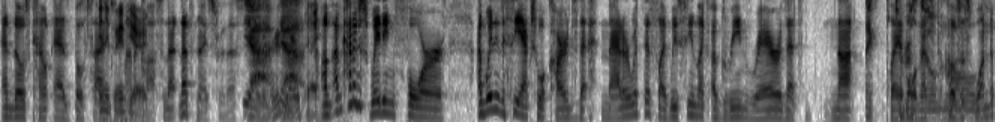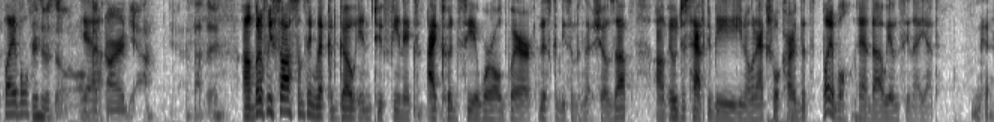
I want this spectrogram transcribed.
and those count as both sides of mana graveyard. cost. So that that's nice for this. Yeah, in yeah. Okay. Um, I'm kind of just waiting for. I'm waiting to see actual cards that matter with this. Like we've seen like a green rare that's not Like playable, and that's the the closest one to playable. Here's a silver Yeah. type card. Yeah, yeah, sadly. Um, but if we saw something that could go into Phoenix, I could see a world where this could be something that shows up. Um, it would just have to be, you know, an actual card that's playable, and uh, we haven't seen that yet. Okay.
